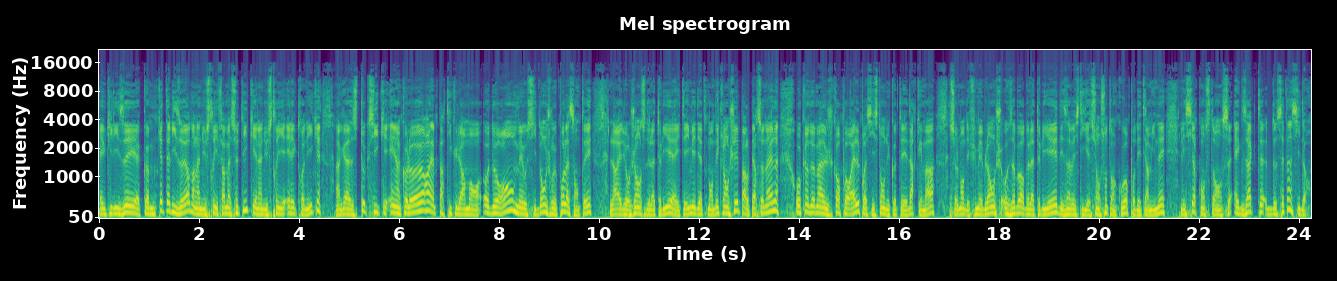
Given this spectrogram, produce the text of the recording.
est utilisé comme catalyseur dans l'industrie pharmaceutique et l'industrie électronique. Un gaz toxique et incolore, particulièrement odorant, mais aussi dangereux pour la santé. L'arrêt d'urgence de l'atelier a été immédiatement déclenché par le personnel. Aucun dommage corporel, précise-t-on du côté d'Arkema. Seulement des fumées blanches aux abords de l'atelier. Des investigations sont en cours pour déterminer les circonstances exactes de cet incident.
